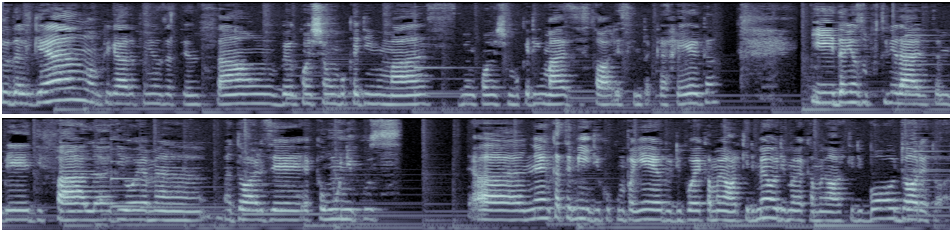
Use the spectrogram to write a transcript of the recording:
tudo alguém, obrigada por minha atenção. Bem conhecer um bocadinho mais, bem conhecer um bocadinho mais histórias que a carrega. E dei as oportunidades também de fala, de hoje a adoro é que únicos, uh, nem que tem com o companheiro, de boa é maior que de meu, de meu é maior que de boa, dor é dor.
